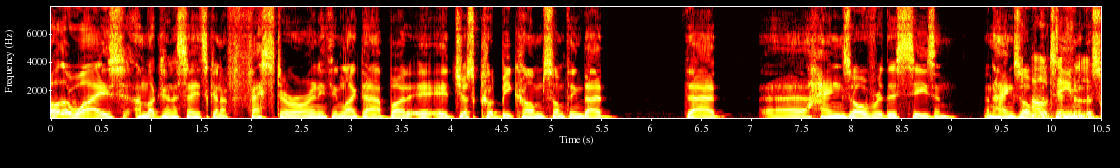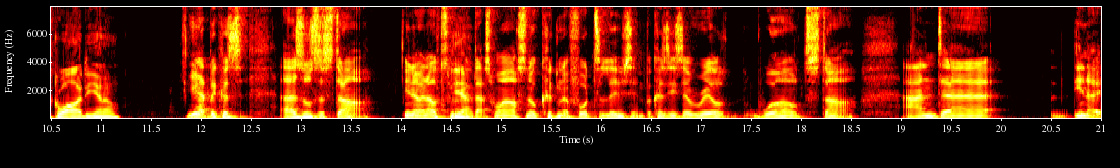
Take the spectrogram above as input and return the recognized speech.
otherwise, I'm not going to say it's going to fester or anything like that, but it, it just could become something that that uh, hangs over this season and hangs over Oh, the team and the squad. You know. Yeah, because Özil's a star, you know, and ultimately Yeah. that's why Arsenal couldn't afford to lose him because he's a real world star, and uh, you know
